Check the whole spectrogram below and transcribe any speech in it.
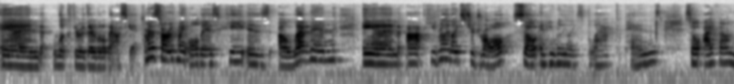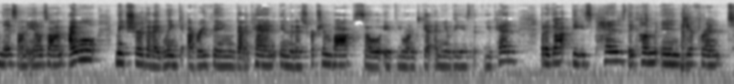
and look through their little basket. I'm gonna start with my oldest. He is 11 and uh, he really likes to draw. So, and he really likes black pens. So I found this on Amazon. I will make sure that I link everything that I can in the description box. So if you wanted to get any of these, that you can. But I got these pens. They come in different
